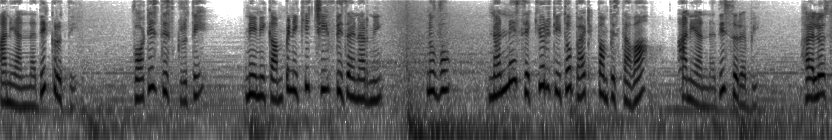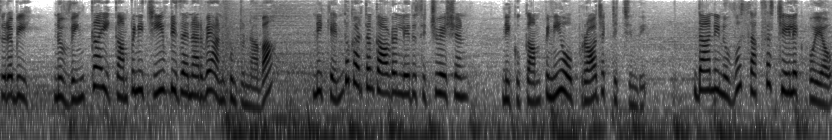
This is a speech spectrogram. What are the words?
అని అన్నది Kriti. What is this Kriti? నేను ఈ కంపెనీకి చీఫ్ డిజైనర్ని. నువ్వు నన్నే సెక్యూరిటీతో బయటకు పంపిస్తావా? అని అన్నది సురభి. హలో సురభి. నువ్వింకా ఈ కంపెనీ చీఫ్ డిజైనర్వే అనుకుంటున్నావా? నీకెందుకు అర్థం కావడం లేదు సిచ్యువేషన్? నీకు కంపెనీ ఓ ప్రాజెక్ట్ ఇచ్చింది. దాన్ని నువ్వు సక్సెస్ చేయలేకపోయావు.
